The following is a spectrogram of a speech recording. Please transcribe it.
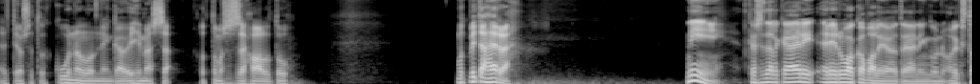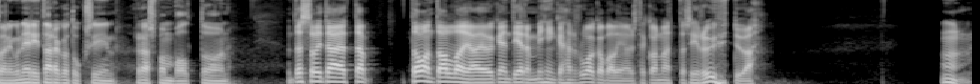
että jos et ole kuunnellut, niin käy ihmeessä ottamassa se haltuun. Mutta mitä herää? Niin, että käsitelkää eri, eri ruokavalioita ja niin kun, oliko toi niin kun eri tarkoituksiin rasvanpolttoon. No tässä oli tämä, että tavan tallaaja ei oikein tiedä, mihinkähän ruokavalioon sitä kannattaisi ryhtyä. Mm.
